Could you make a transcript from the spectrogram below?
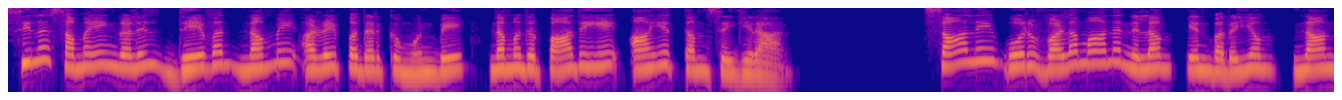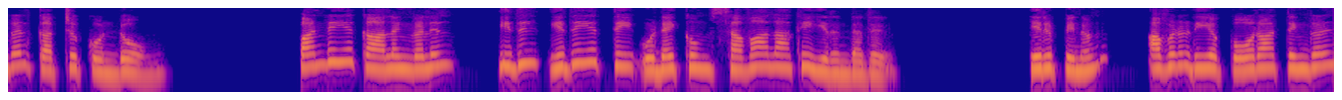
சில சமயங்களில் தேவன் நம்மை அழைப்பதற்கு முன்பே நமது பாதையை ஆயத்தம் செய்கிறார். சாலை ஒரு வளமான நிலம் என்பதையும் நாங்கள் கற்றுக்கொண்டோம். பண்டைய காலங்களில் இது இதயத்தை உடைக்கும் சவாலாக இருந்தது. இருப்பினும் அவருடைய போராட்டங்கள்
